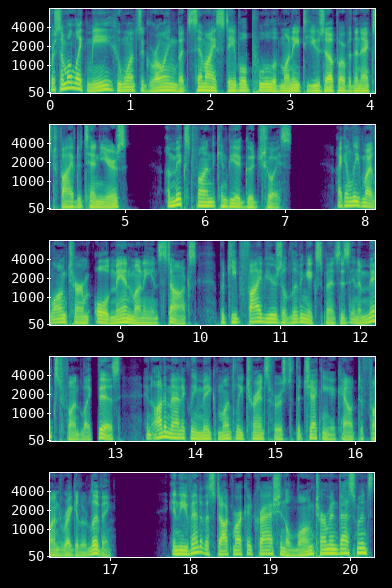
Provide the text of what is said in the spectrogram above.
For someone like me who wants a growing but semi stable pool of money to use up over the next 5 to 10 years, a mixed fund can be a good choice. I can leave my long term old man money in stocks, but keep 5 years of living expenses in a mixed fund like this and automatically make monthly transfers to the checking account to fund regular living. In the event of a stock market crash in the long term investments,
